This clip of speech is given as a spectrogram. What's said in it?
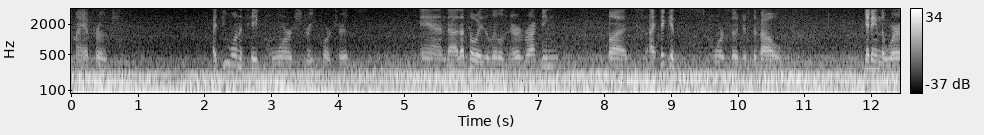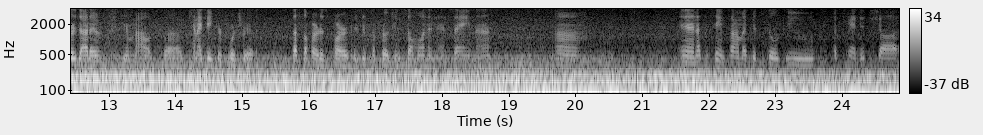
my approach. I do want to take more street portraits, and uh, that's always a little nerve wracking. But I think it's more so just about getting the words out of your mouth. Uh, can I take your portrait? That's the hardest part, is just approaching someone and, and saying that. Um, and at the same time I could still do a candid shot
